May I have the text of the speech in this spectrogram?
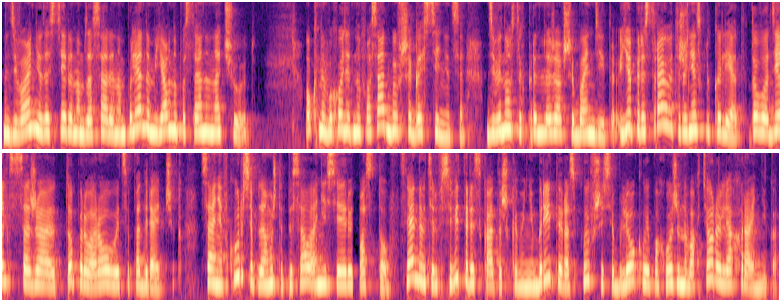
На диване, застеленном засаленным пледом, явно постоянно ночуют. Окна выходят на фасад бывшей гостиницы, в 90-х принадлежавшей бандиту. Ее перестраивают уже несколько лет. То владельцы сажают, то проворовывается подрядчик. Саня в курсе, потому что писала о ней серию постов. Следователь в свитере с катышками, небритый, расплывшийся, блеклый, похожий на вахтера или охранника.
